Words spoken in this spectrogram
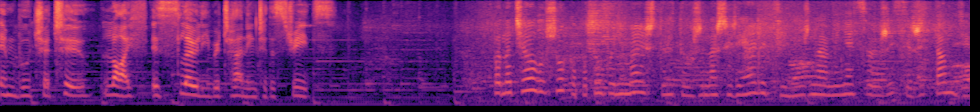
In Bucha too, life is slowly returning to the streets. Поначалу шок, а потом понимаешь, что это уже наша реалити, и нужно менять свою жизнь и жить там, где,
